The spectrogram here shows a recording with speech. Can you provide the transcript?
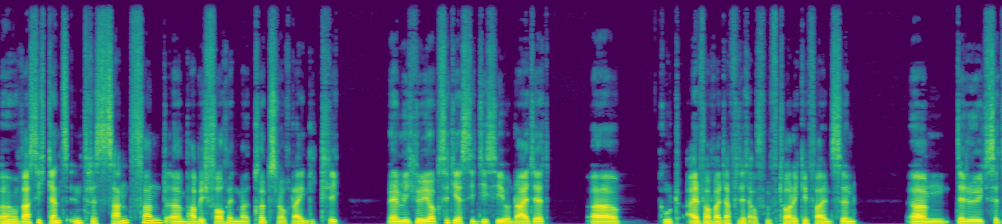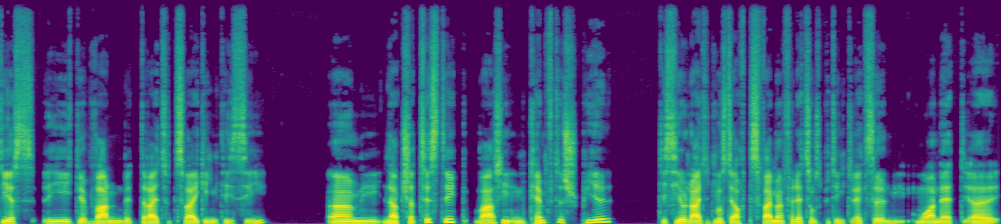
äh, was ich ganz interessant fand, ähm, habe ich vorhin mal kurz noch reingeklickt, nämlich New York City CDC United. Ähm, gut, einfach weil da vielleicht auch fünf Tore gefallen sind. Ähm, der New York City SC gewann mit 3 zu 2 gegen DC. Ähm, laut Statistik war es ein umkämpftes Spiel. DC United musste auch zweimal verletzungsbedingt wechseln. Mohamed äh,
